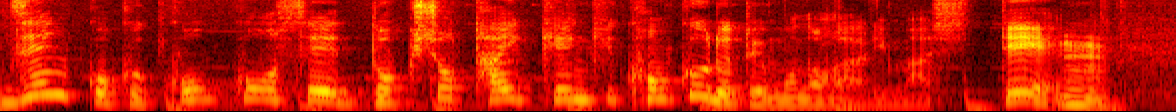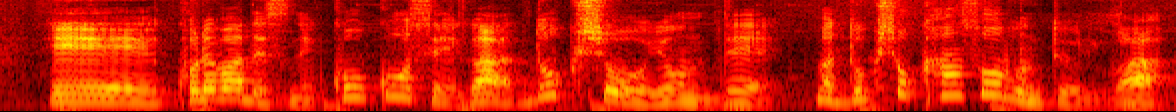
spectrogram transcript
全国高校生読書体験記コンクールというものがありまして、うんえーこれはですね高校生が読書を読んで、まあ、読書感想文というよりは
